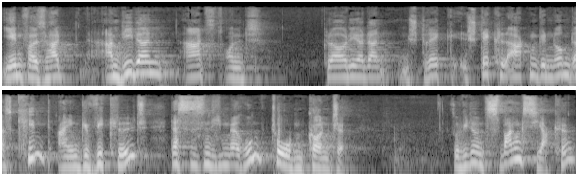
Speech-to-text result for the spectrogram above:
Jedenfalls hat, haben die dann Arzt und Claudia dann einen Streck, Stecklaken genommen, das Kind eingewickelt, dass es nicht mehr rumtoben konnte. So wie eine Zwangsjacke.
